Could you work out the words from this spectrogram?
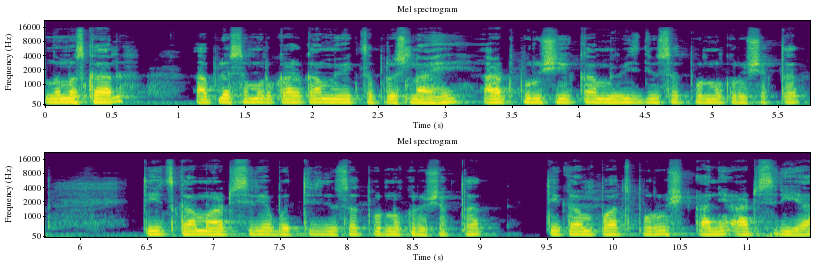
नमस्कार. आपल्यासमोर काळकाम विवेकचा प्रश्न आहे. आठ पुरुष एक काम वीस दिवसात पूर्ण करू शकतात. तेच काम आठ स्त्रिया बत्तीस दिवसात पूर्ण करू शकतात. ते काम पाच पुरुष आणि आठ स्त्रिया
